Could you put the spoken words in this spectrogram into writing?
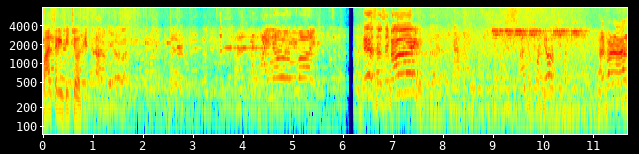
પાંત્રીસ પિચોતેર. શશીભાઈ હાલ પણ હાલ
